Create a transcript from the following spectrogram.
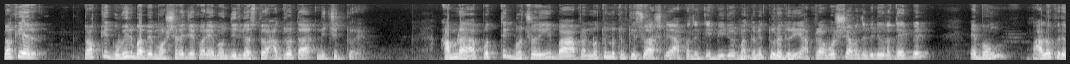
ত্বকের, ত্বককে গভীরভাবে ময়শ্চারাইজার করে এবং দীর্ঘস্থ আর্দ্রতা নিশ্চিত করে। আমরা প্রত্যেক বছরই বা আপনার নতুন নতুন কিছু আসলে আপনাদেরকে ভিডিওর মাধ্যমে তুলে ধরি। আপনারা অবশ্যই আমাদের ভিডিওগুলো দেখবেন এবং ভালো করে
